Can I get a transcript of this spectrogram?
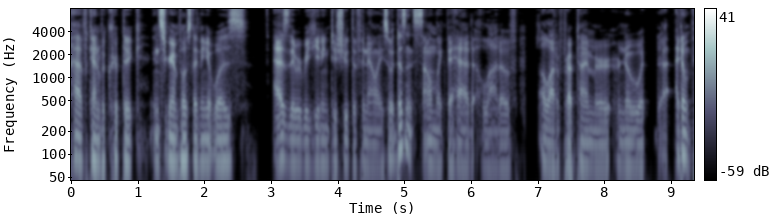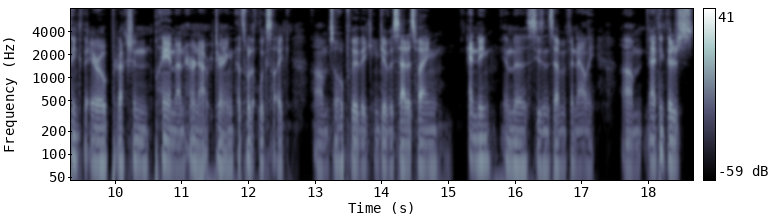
have kind of a cryptic Instagram post, I think it was, as they were beginning to shoot the finale. So it doesn't sound like they had a lot of a lot of prep time or, or know what. I don't think the Arrow production planned on her not returning. That's what it looks like. Um, so hopefully they can give a satisfying ending in the season seven finale. Um, I think there's.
